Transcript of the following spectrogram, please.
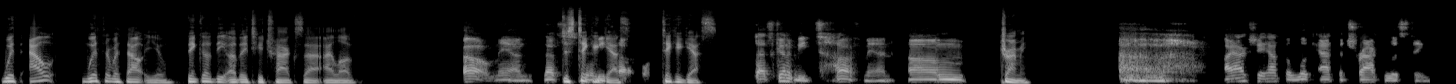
without With or Without You, think of the other two tracks that I love. Oh man, that's Just take a guess. tough. Take a guess. That's gonna be tough, man. Um, Try me. I actually have to look at the track listing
